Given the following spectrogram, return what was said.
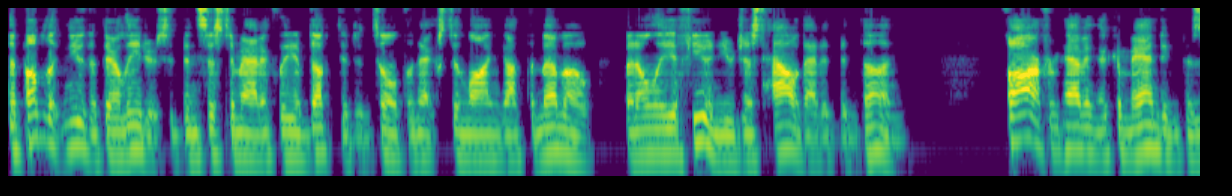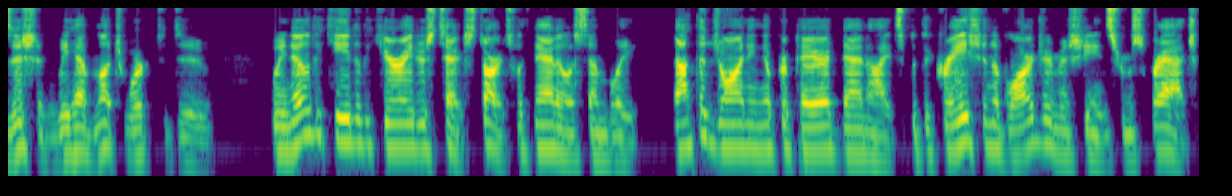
The public knew that their leaders had been systematically abducted until the next in line got the memo, but only a few knew just how that had been done. Far from having a commanding position, we have much work to do. We know the key to the curator's text starts with nanoassembly, not the joining of prepared nanites, but the creation of larger machines from scratch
